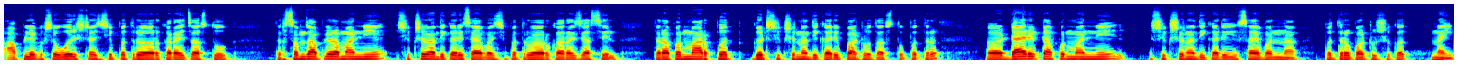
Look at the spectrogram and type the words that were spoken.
आपल्यापेक्षा वरिष्ठांशी पत्रव्यवहार करायचा असतो तर समजा आपल्याला माननीय शिक्षणाधिकारी साहेबांशी पत्रव्यवहार करायचे असेल तर आपण मार्फत गट शिक्षणाधिकारी पाठवत असतो पत्र. डायरेक्ट आपण माननीय शिक्षणाधिकारी साहेबांना पत्र पाठवू शकत नाही.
